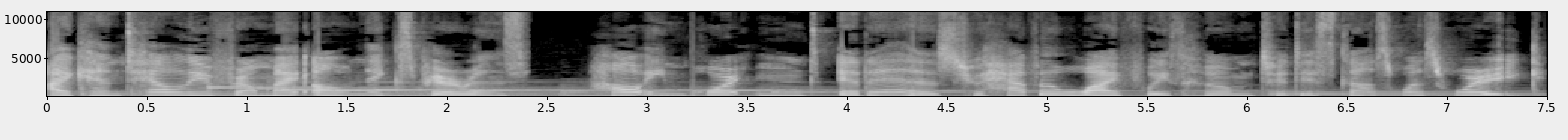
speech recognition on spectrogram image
I can tell you from my own experience how important it is to have a wife with whom to discuss one's work.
